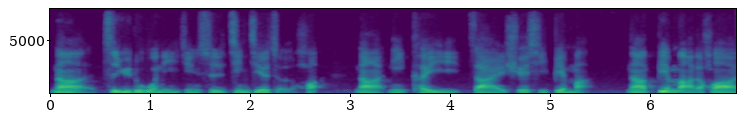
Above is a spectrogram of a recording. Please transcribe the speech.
那至于如果你已经是进阶者的话，那你可以再学习编码。那编码的话，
